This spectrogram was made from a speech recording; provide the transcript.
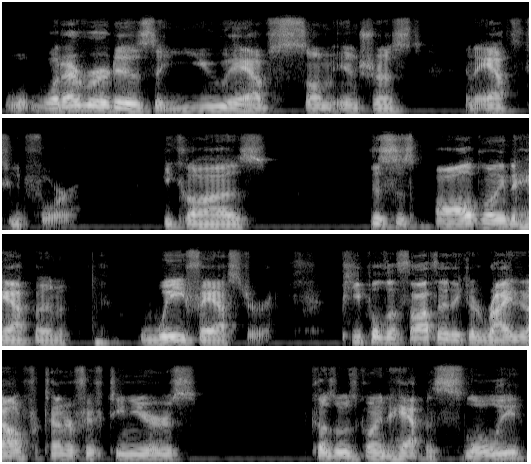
whatever it is that you have some interest and aptitude for, because this is all going to happen way faster. People that thought that they could ride it out for 10 or 15 years because it was going to happen slowly,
